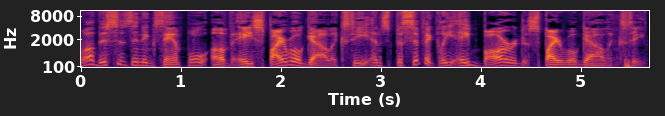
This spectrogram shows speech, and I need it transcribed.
Well, this is an example of a spiral galaxy and specifically a barred spiral galaxy.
